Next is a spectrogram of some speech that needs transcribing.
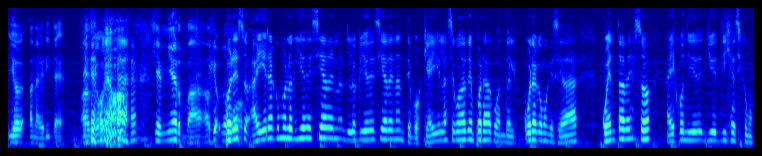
yo, anda, grité. Como oh, ¡Qué mierda! Por eso, ahí era como lo que yo decía de, lo que yo decía delante, pues que ahí en la segunda temporada, cuando el cura como que se da cuenta de eso, ahí es cuando yo, yo dije así como,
